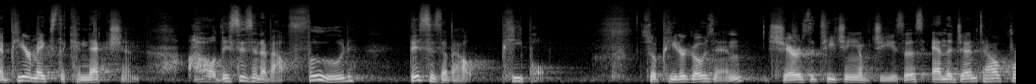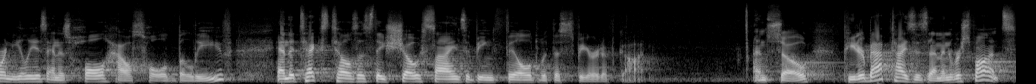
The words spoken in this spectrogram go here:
And Peter makes the connection oh, this isn't about food, this is about people. So Peter goes in, shares the teaching of Jesus, and the Gentile Cornelius and his whole household believe. And the text tells us they show signs of being filled with the Spirit of God. And so Peter baptizes them in response,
